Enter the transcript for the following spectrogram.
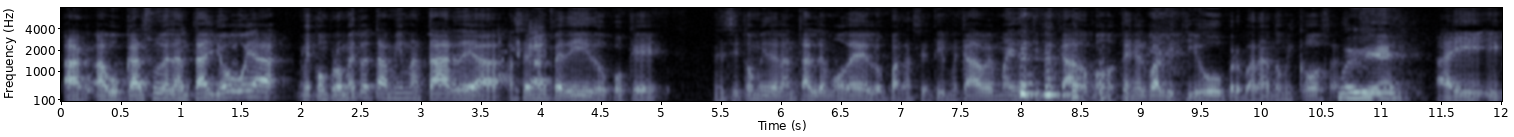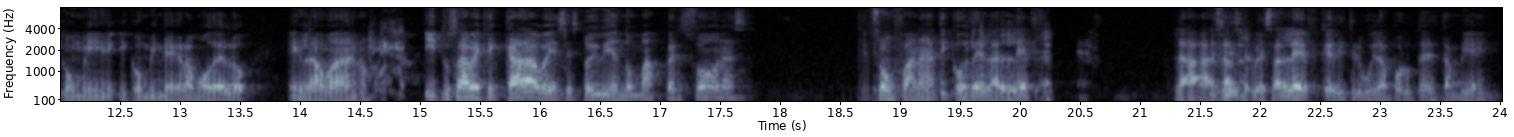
a, buscar su delantal. Yo voy a, me comprometo esta misma tarde a, hacer mi pedido porque necesito mi delantal de modelo para sentirme cada vez más identificado cuando esté en el barbecue preparando mis cosas. Muy bien. Ahí y con mi, y con mi negra modelo en la mano. Y tú sabes que cada vez estoy viendo más personas que son fanáticos de la LEF, la, cerveza LEF, que es distribuida por ustedes también.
